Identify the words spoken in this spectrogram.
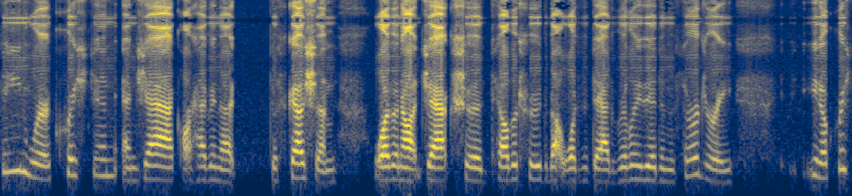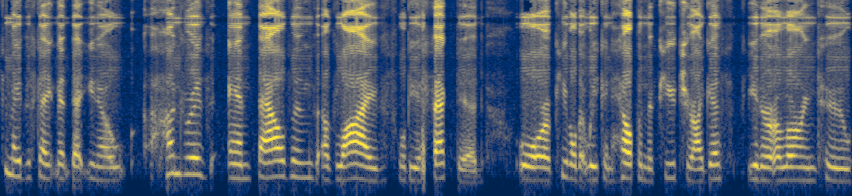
scene where Christian and Jack are having that discussion whether or not Jack should tell the truth about what his dad really did in the surgery, you know, Christian made the statement that, you know, hundreds and thousands of lives will be affected or people that we can help in the future, I guess either alluring to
